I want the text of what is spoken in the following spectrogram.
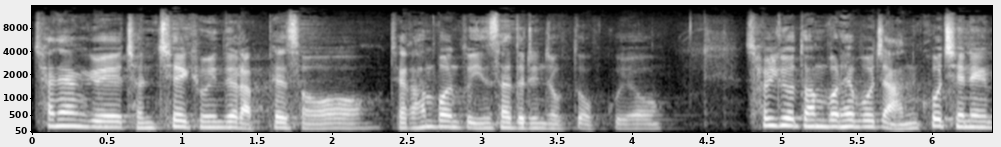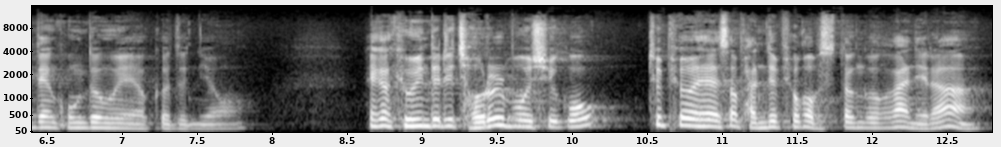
찬양교회 전체 교인들 앞에서 제가 한 번도 인사드린 적도 없고요. 설교도 한번 해보지 않고 진행된 공동회였거든요. 그러니까 교인들이 저를 보시고 투표해서 반대표가 없었던 거가 아니라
